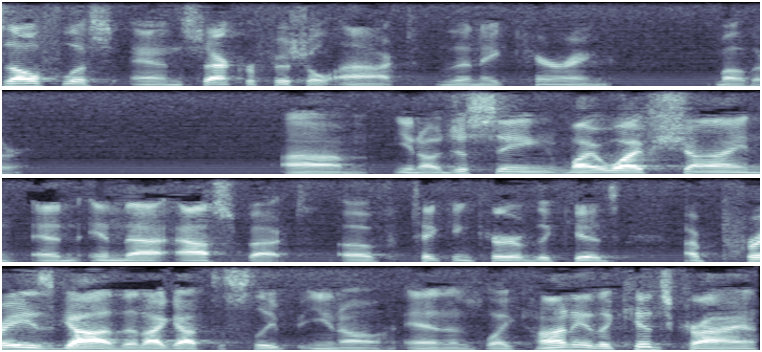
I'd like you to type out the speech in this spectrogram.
selfless and sacrificial act than a caring mother. Um, you know, just seeing my wife shine and in that aspect of taking care of the kids, I praise God that I got to sleep, you know, and it's like, honey, the kid's crying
